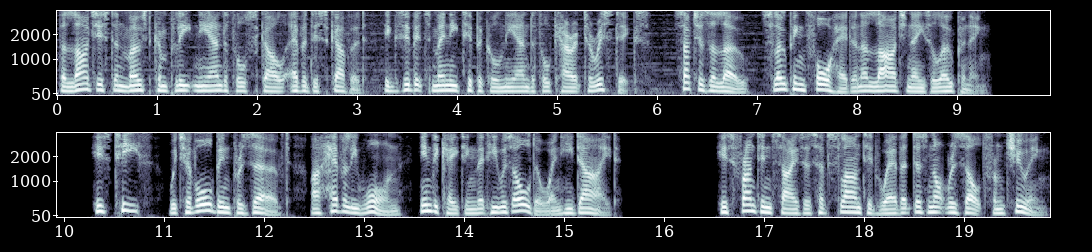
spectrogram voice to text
the largest and most complete Neanderthal skull ever discovered, exhibits many typical Neanderthal characteristics, such as a low, sloping forehead and a large nasal opening. His teeth, which have all been preserved, are heavily worn, indicating that he was older when he died. His front incisors have slanted wear that does not result from chewing.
